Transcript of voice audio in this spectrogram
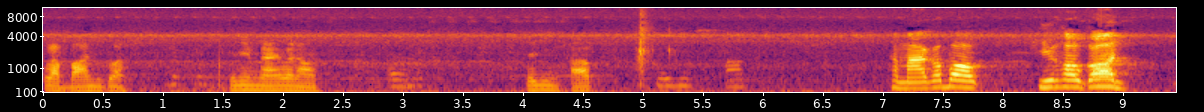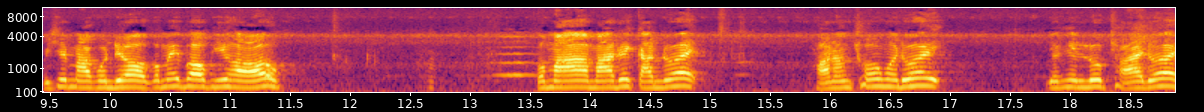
กลับบ้านดีกว่าได้ยินไหมวันนอนเออได้ยินครับไม่ได้ออกถ้ามาก็บอกพี่เขาก่อน ไม่ใช่มาคนเดียวก็ไม่บอกพี่เขาก็มามาด้วยกันด้วยพาน้องโชคมาด้วย ยังเห็นลูกชายด้วย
